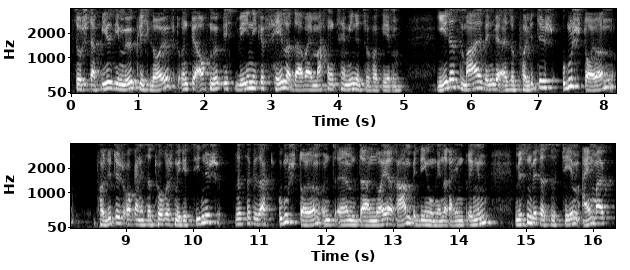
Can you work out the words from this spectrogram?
so stabil wie möglich läuft und wir auch möglichst wenige Fehler dabei machen, Termine zu vergeben. Jedes Mal, wenn wir also politisch umsteuern politisch, organisatorisch, medizinisch, besser gesagt, umsteuern und ähm, da neue Rahmenbedingungen reinbringen, müssen wir das System einmal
